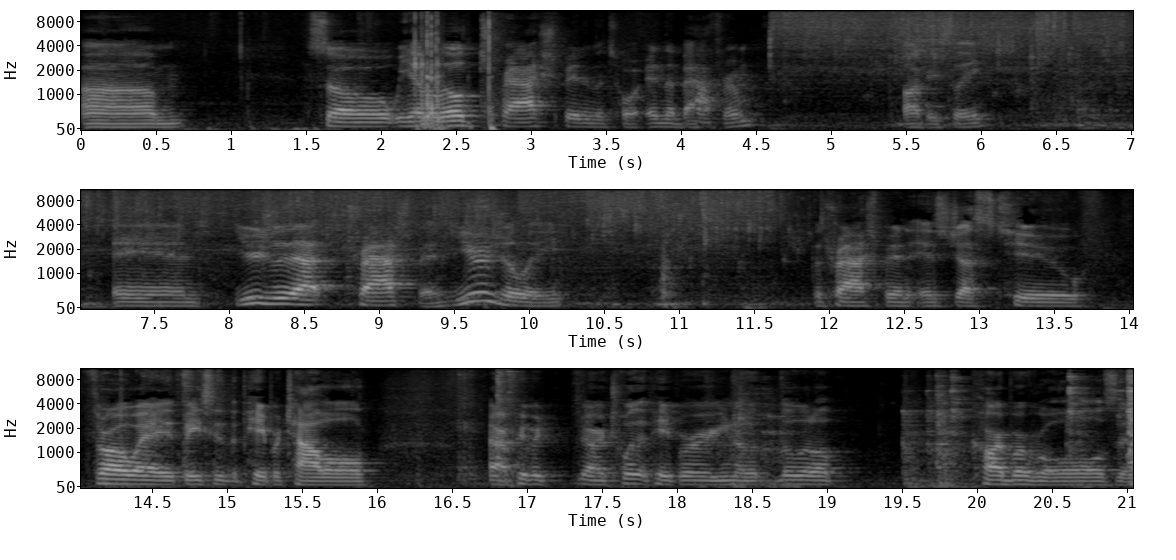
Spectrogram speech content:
Um, so we have a little trash bin in the to- in the bathroom, obviously, and usually that trash bin, usually the trash bin is just to throw away basically the paper towel or paper or toilet paper, you know, the little cardboard rolls and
